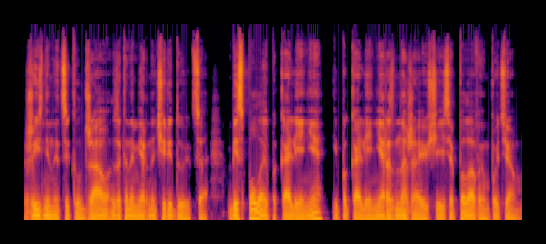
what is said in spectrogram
Жизненный цикл Джао закономерно чередуется. Бесполое поколение и поколение, размножающееся половым путем.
